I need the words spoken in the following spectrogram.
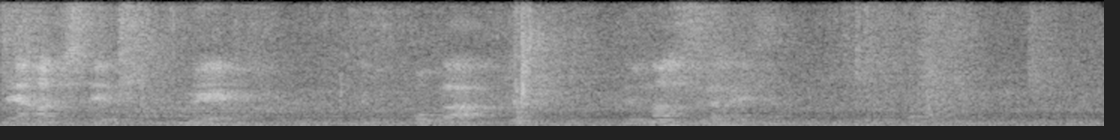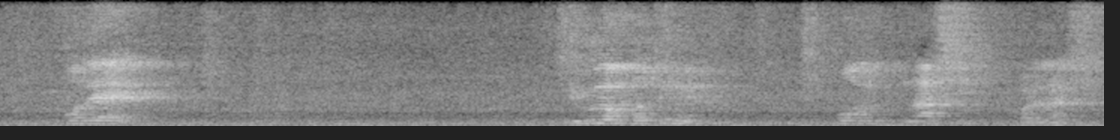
線外して上ここがでまっすぐ入ったここで自分はこっち向いてるこうなしこれなし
